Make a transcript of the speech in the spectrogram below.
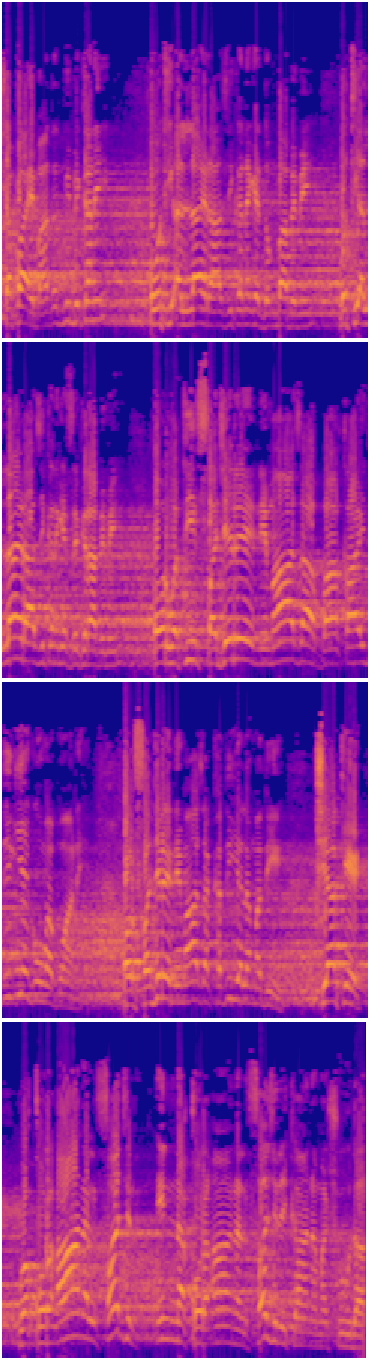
شفا عبادت بھی بکنے، وہ تھی اللہ راضی کرنے کے دنبا بے بھی وہ تھی اللہ راضی کرنے کے فکرہ بے بھی اور وہ تھی فجر نماز باقاعدگی گوما بوانے۔ اور فجر نماز کدی علمدی چیا کہ وہ قرآن الفجر، ان قرآن الفجر کان مشہودا۔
